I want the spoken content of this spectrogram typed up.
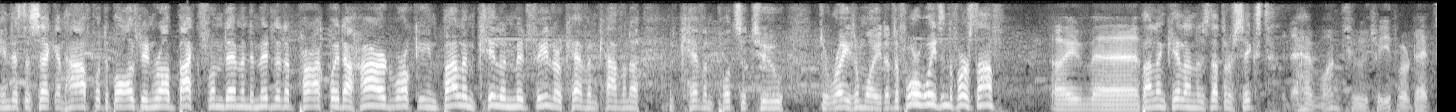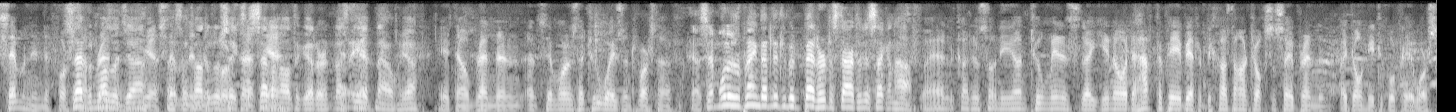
in this the second half. But the ball's been robbed back from them in the middle of the park by the hard working Ballinkillen midfielder Kevin Kavanagh. But Kevin puts it to the right and wide. At the four wides in the first half. I'm. Uh, Ballinkillen, is that their sixth? They had one, two, three, four. They had seven in the first Seven half. was it, yeah? Yeah, Yes, seven I thought it was six. half, It's seven yeah. altogether. That's Yeah, eight now, yeah. Eight now, Brendan and St Mullins had two ways in the first half. Yeah, St Mullins were playing that little bit better to start of the second half. Well, got us only on two minutes. Like you know, they have to play better because all jokes say, Brendan, I don't need to go play worse.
